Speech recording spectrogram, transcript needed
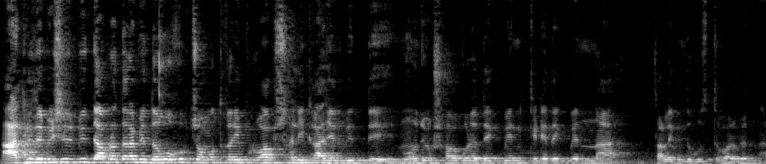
আজকে বিশেষ বিদ্যা আপনাদের আমি দেবো, খুব চমৎকারী, প্রভাবশালী কাজের বিদ্যে। মনোযোগ সহকারে দেখবেন, কেটে দেখবেন না, তাহলে কিন্তু বুঝতে পারবেন না।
